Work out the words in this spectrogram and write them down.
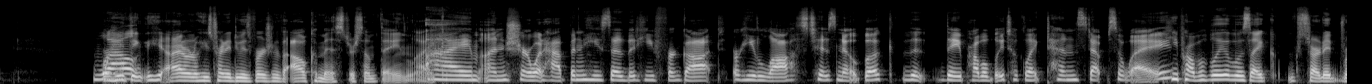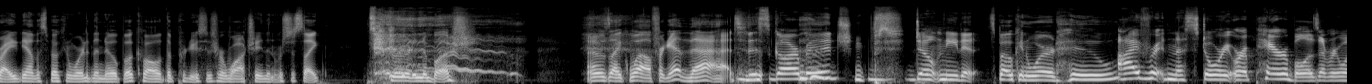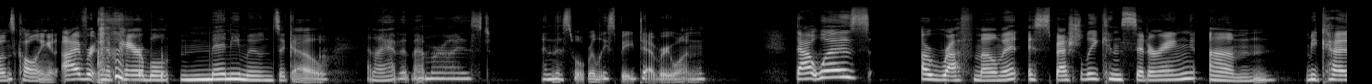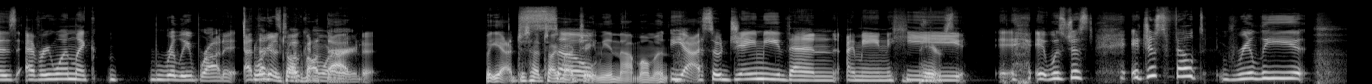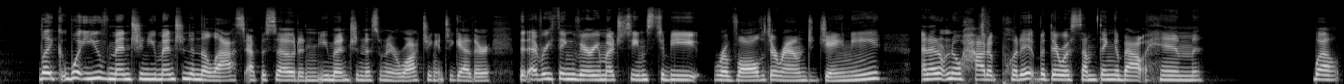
Or well, he think he, I don't know, he's trying to do his version of the alchemist or something like I'm unsure what happened. He said that he forgot or he lost his notebook, that they probably took like 10 steps away. he probably was like started writing down the spoken word in the notebook while the producers were watching and then it was just like threw it in a bush. I was like, well, forget that. this garbage, don't need it. Spoken word who? I've written a story or a parable, as everyone's calling it. I've written a parable many moons ago, and I have it memorized. And this will really speak to everyone. That was a rough moment, especially considering um, because everyone like really brought it at We're that gonna talk about that. But yeah, just had to talk about Jamie in that moment. Yeah. So Jamie, then, I mean, he, it, it was just, it just felt really like what you've mentioned. You mentioned in the last episode, and you mentioned this when we were watching it together, that everything very much seems to be revolved around Jamie. And I don't know how to put it, but there was something about him, well,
